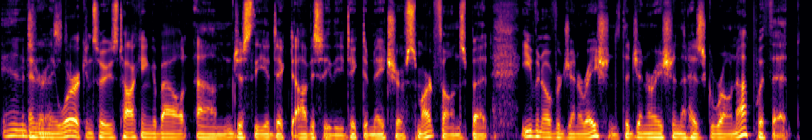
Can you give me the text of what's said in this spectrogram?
and then they work. And so he was talking about um, just the addict, obviously the addictive nature of smartphones, but even over generations, the generation that has grown up with it,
